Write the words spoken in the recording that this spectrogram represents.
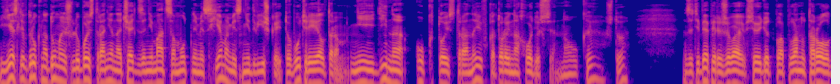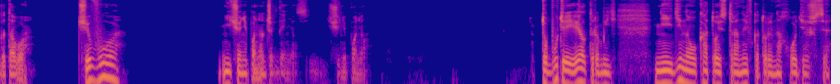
Если вдруг надумаешь в любой стране начать заниматься мутными схемами с недвижкой, то будь риэлтором. Не иди на УК той страны, в которой находишься. На УК? Что? За тебя переживаю. Все идет по плану таролога того. Чего? Ничего не понял, Джек Дэниелс. Ничего не понял. То будь риэлтором и не иди на УК той страны, в которой находишься.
